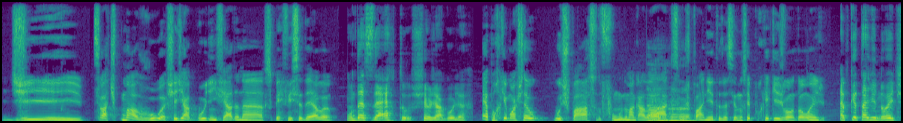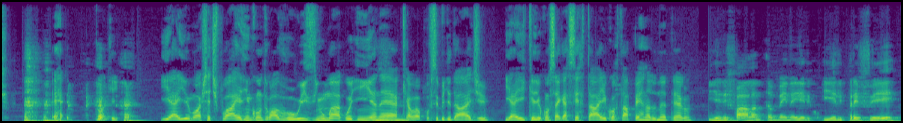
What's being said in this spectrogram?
de. sei lá, tipo uma lua cheia de agulha enfiada na superfície dela. Um deserto cheio de agulha. É porque mostra o, o espaço do fundo, uma galáxia, Aham. uns planetas assim. Não sei por que, que eles vão tão longe. É porque tá de noite. Ok. E aí mostra, tipo, ah, ele encontrou a luz em uma agulhinha, né? Aquela possibilidade. E aí que ele consegue acertar e cortar a perna do Netero. E ele fala também, né? E ele, e ele prevê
